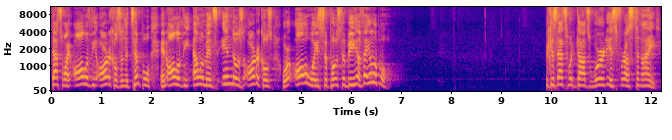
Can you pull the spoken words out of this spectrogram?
That's why all of the articles in the temple and all of the elements in those articles were always supposed to be available. Because that's what God's word is for us tonight.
